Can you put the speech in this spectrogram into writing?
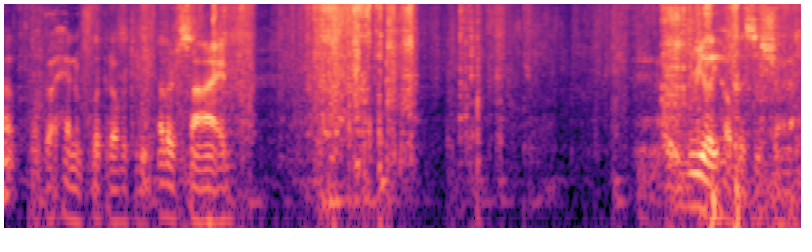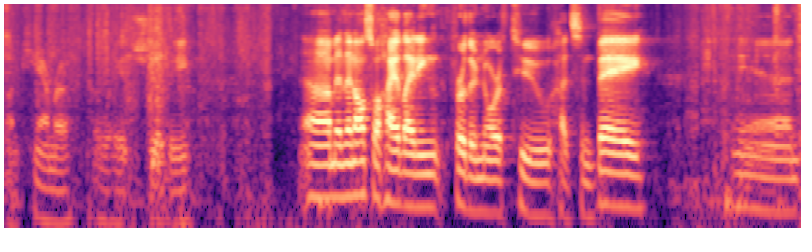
oh, we'll go ahead and flip it over to the other side. And I really hope this is showing up on camera the way it should be. Um, and then also highlighting further north to Hudson Bay. And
